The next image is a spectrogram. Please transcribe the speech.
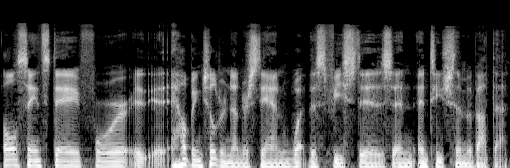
All Saints Day for uh, helping children understand what this feast is and, and teach them about that?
